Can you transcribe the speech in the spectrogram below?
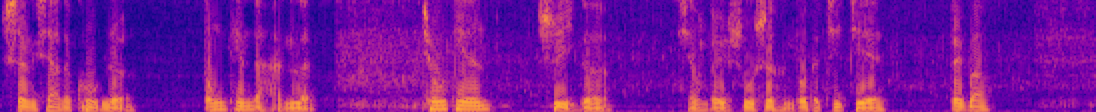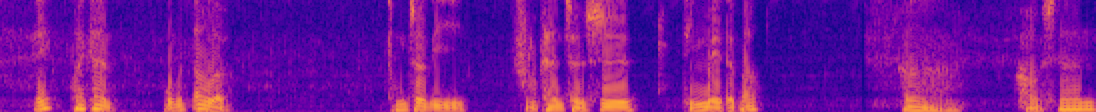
盛夏的酷热，冬天的寒冷，秋天是一个相对舒适很多的季节，对吧？哎，快看，我们到了！从这里俯瞰城市，挺美的吧？嗯，好山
